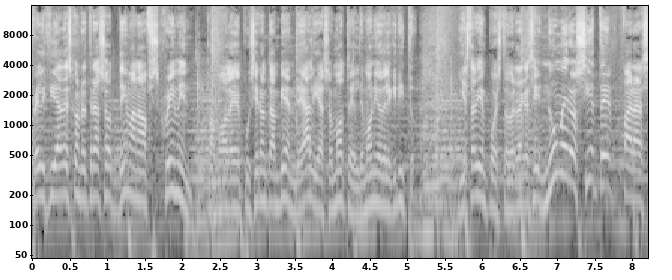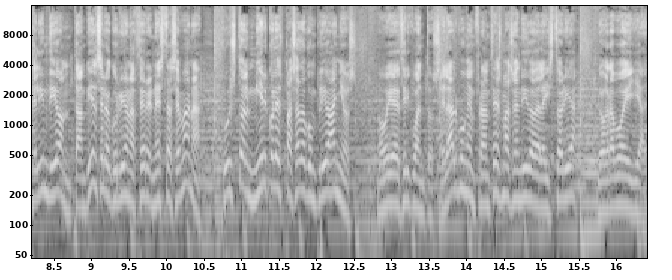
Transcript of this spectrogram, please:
Felicidades con retraso Demon of Screaming, como le pusieron también, de alias o mote, el demonio del grito. Y está bien puesto, ¿verdad que sí? Número 7 para Celine Dion. También se le ocurrió nacer en esta semana. Justo el miércoles pasado cumplió años. No voy a decir cuántos. El álbum en francés más vendido de la historia lo grabó ella,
